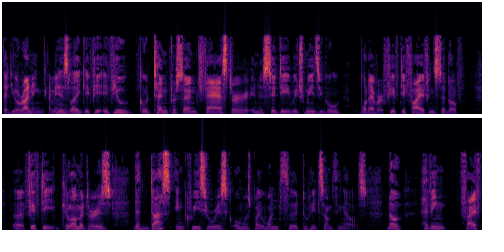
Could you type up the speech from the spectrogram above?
that you're running. I mean, mm. it's like if you if you go 10% faster in a city, which means you go whatever 55 instead of uh, 50 kilometers, that does increase your risk almost by one third to hit something else. Now, having five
